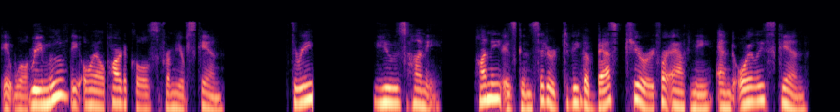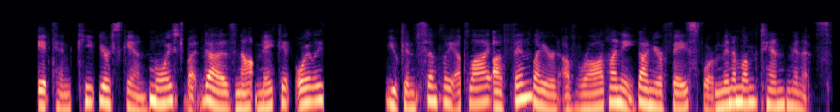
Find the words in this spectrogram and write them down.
It will remove the oil particles from your skin. 3. Use honey. Honey is considered to be the best cure for acne and oily skin. It can keep your skin moist but does not make it oily. You can simply apply a thin layer of raw honey on your face for minimum 10 minutes.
